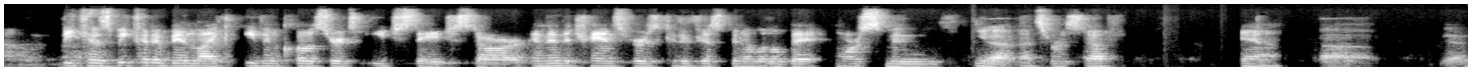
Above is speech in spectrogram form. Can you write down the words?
Um, because we could have been like even closer to each stage start, and then the transfers could have just been a little bit more smooth, you know, that sort of stuff. Yeah. uh, yeah.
